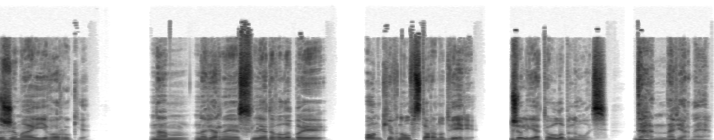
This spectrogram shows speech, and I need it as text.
сжимая его руки. «Нам, наверное, следовало бы...» Он кивнул в сторону двери. Джульетта улыбнулась. «Да, наверное».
